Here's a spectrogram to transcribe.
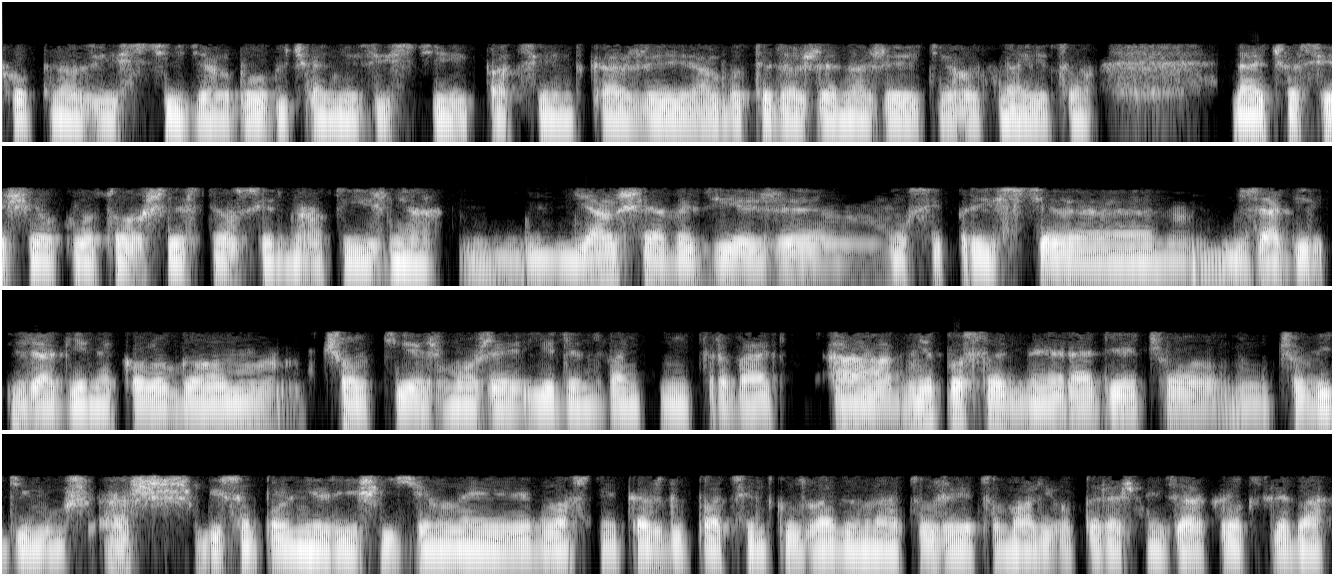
schopná zistiť alebo obyčajne zistí pacientka, že alebo teda žena, že je tehotná, je to najčastejšie okolo toho 6. 7. týždňa. Ďalšia vec je, že musí prísť ehm, za, za ginekologom, čo tiež môže 1-2 dní trvať. A v neposlednej rade, čo, čo vidím už až by som povedal neriešiteľné, je vlastne každú pacientku vzhľadom na to, že je to malý operačný zákrok, treba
